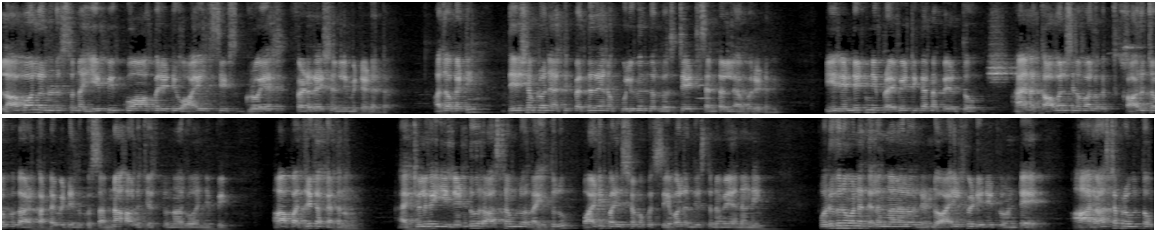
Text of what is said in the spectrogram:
లాభాల్లో నడుస్తున్న AP cooperative oil seeds growers federation limited అట. అదొకటి. దేశంలోని అతి పెద్దదైన పులివెందుల్లో స్టేట్ సెంట్రల్ ల్యాబొరేటరీ. ఈ రెండింటిని ప్రైవేటీకరణ పేరుతో ఆయన కావలసిన వాళ్ళకు కారు చౌకగా కట్టబెట్టేందుకు సన్నాహాలు చేస్తున్నారు అని చెప్పి ఆ పత్రిక కథనం. యాక్చువల్గా ఈ రెండు రాష్ట్రంలో రైతులు పాడి పరిశ్రమకు సేవలు అందిస్తున్నవే అని పొరుగున ఉన్న తెలంగాణలో రెండు ఆయిల్ ఫెడ్ యూనిట్లు ఉంటే ఆ రాష్ట్ర ప్రభుత్వం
